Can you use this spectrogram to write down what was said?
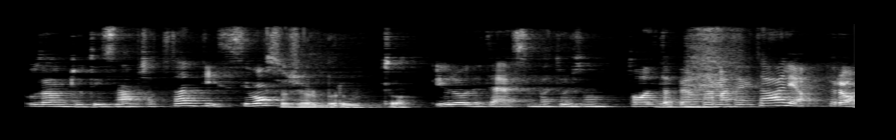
usano tutti Snapchat tantissimo. Social brutto. Io lo detesto, infatti lo sono tolta appena tornata in Italia, però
